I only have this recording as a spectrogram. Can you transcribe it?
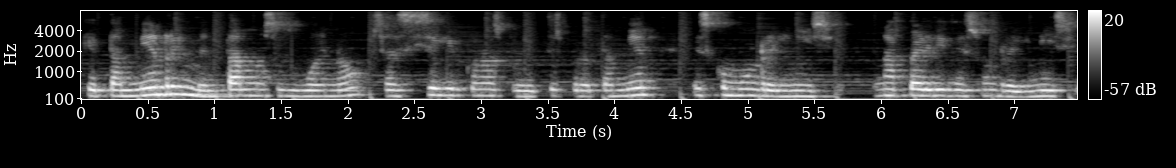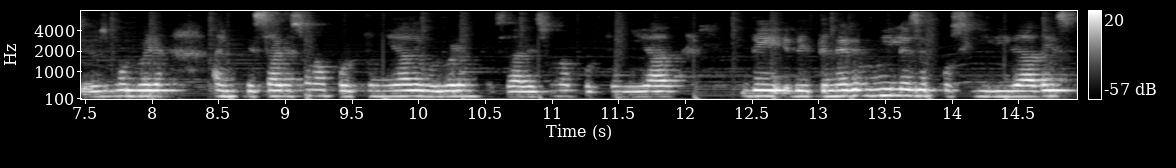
que también reinventarnos es bueno, o sea, sí seguir con los proyectos, pero también es como un reinicio. Una pérdida es un reinicio, es volver a empezar, es una oportunidad de volver a empezar, es una oportunidad de, tener miles de posibilidades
